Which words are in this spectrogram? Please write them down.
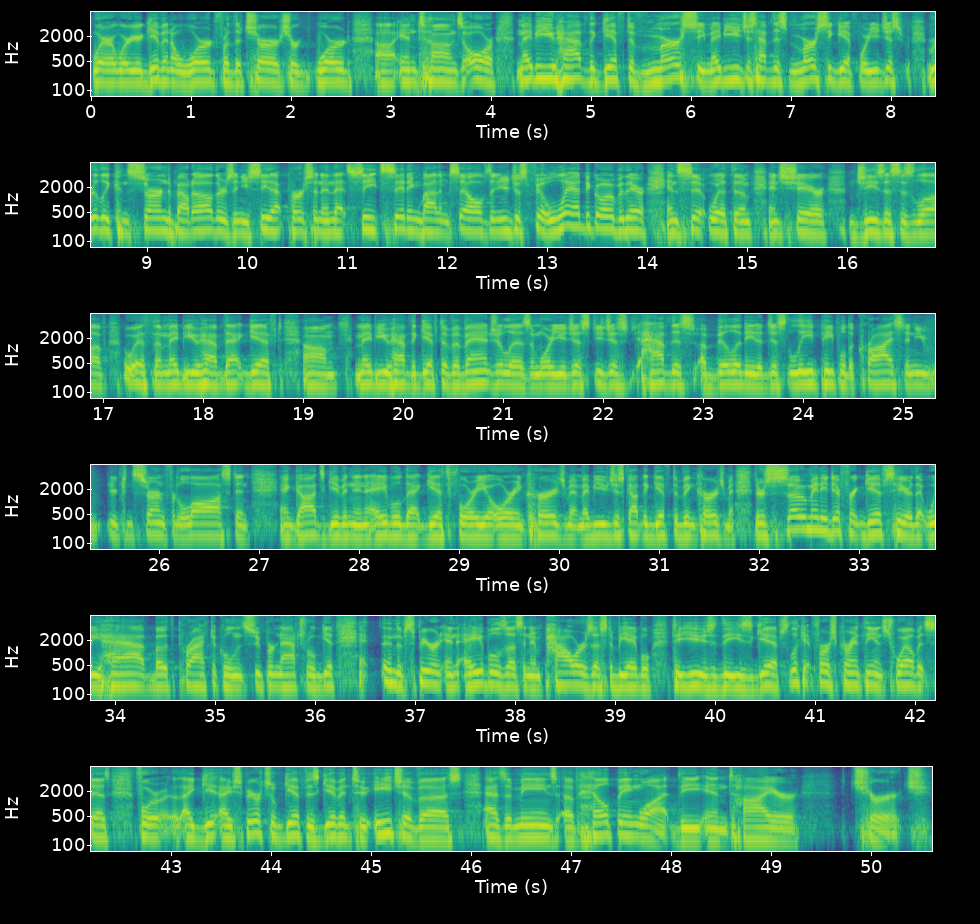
where, where you're given a word for the church or word uh, in tongues. Or maybe you have the gift of mercy. Maybe you just have this mercy gift where you're just really concerned about others and you see that person in that seat sitting by themselves and you just feel led to go over there and sit with them and share Jesus' love with them. Maybe you have that gift. Um, maybe you have the gift of evangelism where you just you just have this ability to just lead people to Christ and you, you're concerned for the lost and, and God's given and enabled that gift for you or encouragement. Maybe you just got the gift of encouragement. There's so many different gifts here that we have, both practical and supernatural gifts. And the Spirit enables us and empowers us to be able to use these gifts. Look at 1 Corinthians 12. It says, For a, a spiritual gift is given to each of us as a means of helping what? The entire church.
